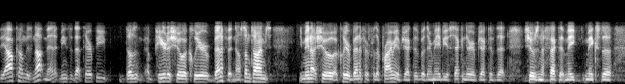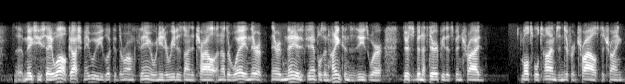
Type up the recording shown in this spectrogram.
the outcome is not met, it means that that therapy doesn't appear to show a clear benefit. Now, sometimes you may not show a clear benefit for the primary objective, but there may be a secondary objective that shows an effect that make, makes the that makes you say, well, gosh, maybe we looked at the wrong thing, or we need to redesign the trial another way. And there, there are many examples in Huntington's disease where there's been a therapy that's been tried multiple times in different trials to try and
